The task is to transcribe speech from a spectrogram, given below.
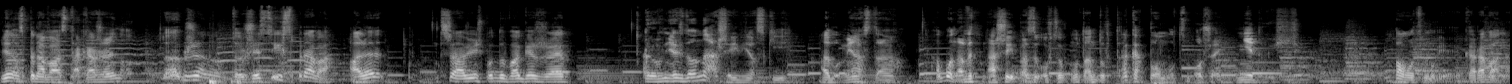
Jedna sprawa jest taka, że no dobrze, no to już jest ich sprawa, ale trzeba wziąć pod uwagę, że również do naszej wioski, albo miasta, albo nawet naszej bazy mutantów taka pomoc może nie dojść. Pomoc mówię, karawana.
